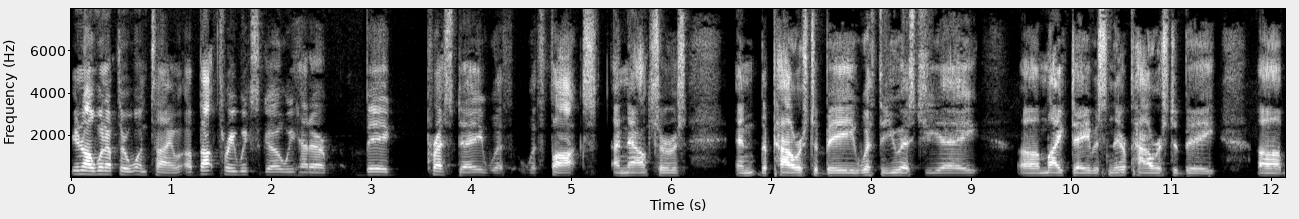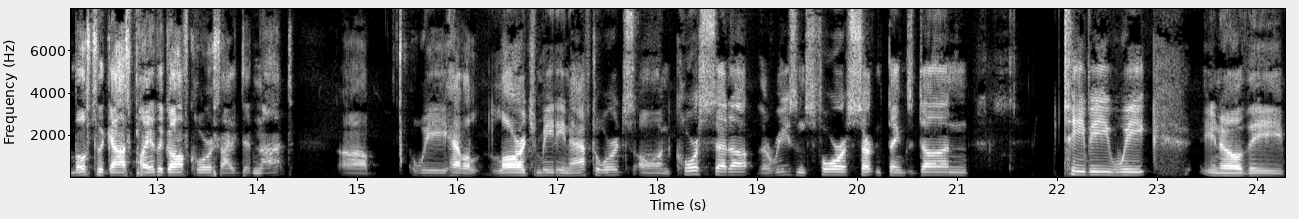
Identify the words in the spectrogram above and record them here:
You know, I went up there one time about three weeks ago. We had our big press day with with Fox announcers and the powers to be with the USGA, uh, Mike Davis and their powers to be. Uh, most of the guys play the golf course. I did not. Uh, we have a large meeting afterwards on course setup, the reasons for certain things done, TV week. You know, the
